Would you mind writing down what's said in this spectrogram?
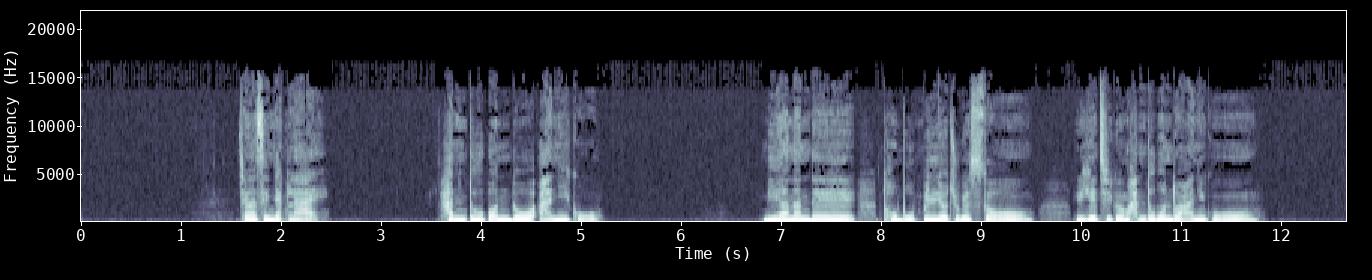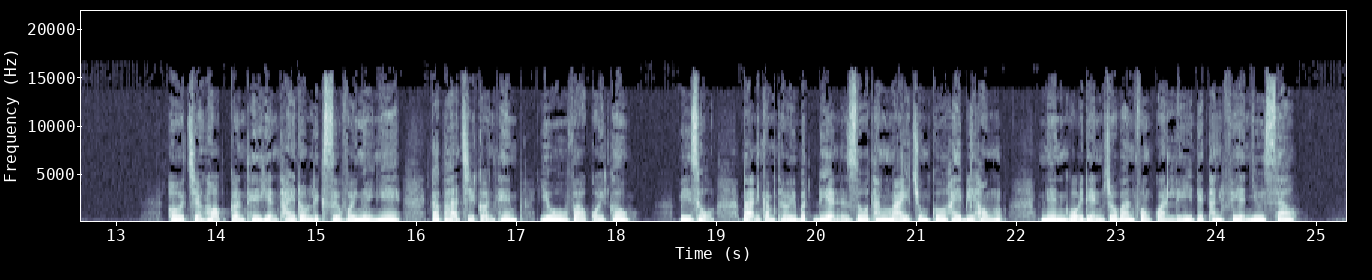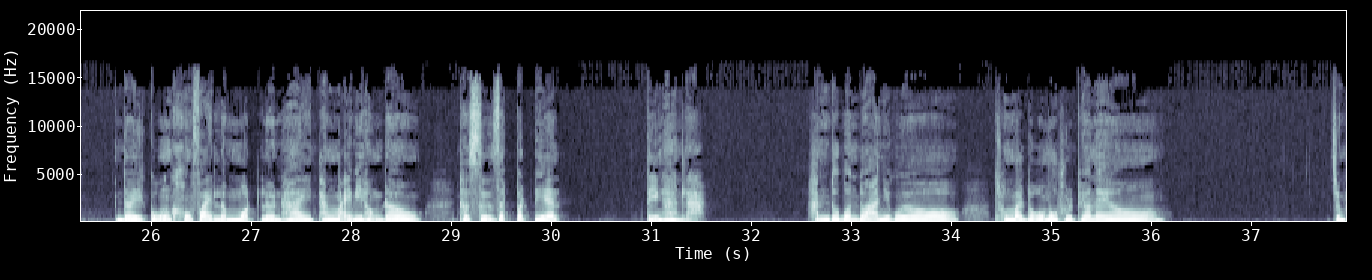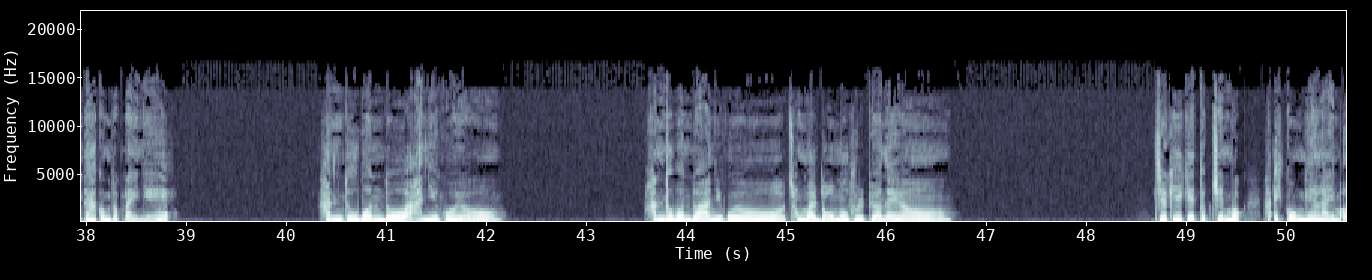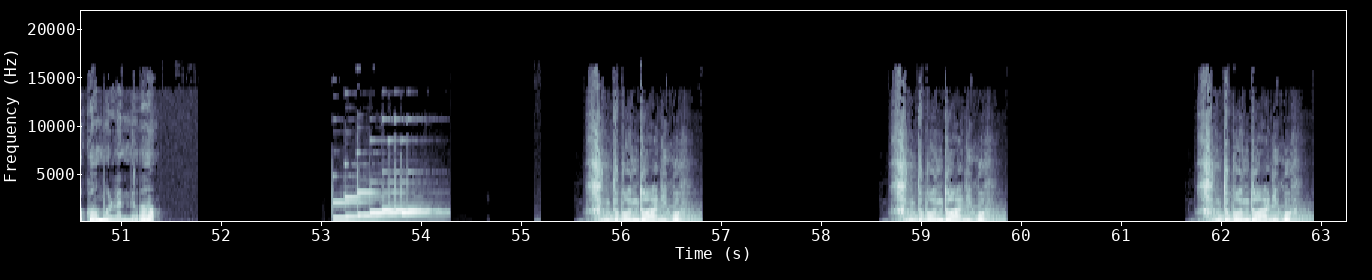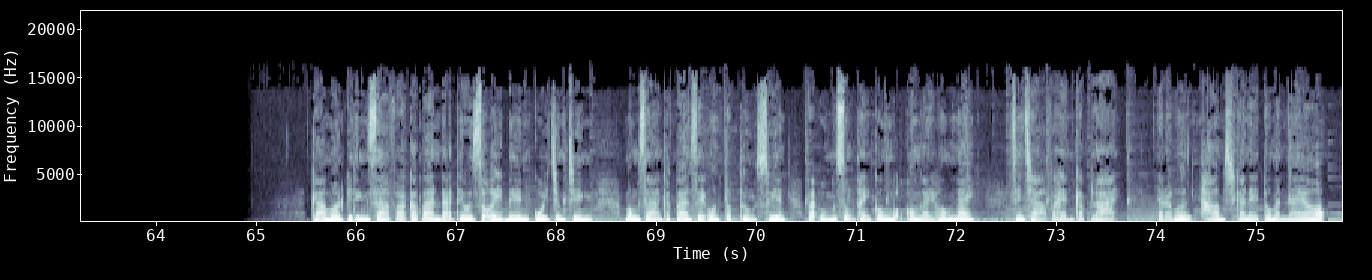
제가 xin nhắc lại. 한두 번도 아니고. 미안한데 더 못 빌려주겠어. 이게 지금 한두 번도 아니고. Ở trường hợp cần thể hiện thái độ lịch sự với người nghe, các bạn chỉ cần thêm you vào cuối câu. Ví dụ, bạn cảm thấy bất điện do thang máy chung cư hay bị hỏng, nên gọi đến cho ban phòng quản lý để than phiền như sau. Đây cũng không phải là một lần hai thang máy bị hỏng đâu, thật sự rất bất điện. Tiếng Hàn là 한두 번도 아니고요. 정말 너무 불편해요. Chúng ta cùng đọc lại nhé. 한두 번도 아니고요. 한두 번도 아니고요. 정말 너무 불편해요. Thúc chuyên mục, hãy cùng nghe lại mẫu câu một lần nữa. 한두 번도 아니고 한두 번도 아니고 한두 번도 아니고 Cảm ơn quý thính giả và các bạn đã theo dõi đến cuối chương trình. Mong rằng các bạn sẽ ôn tập thường xuyên và ứng dụng thành công mẫu câu ngày hôm nay. Xin chào và hẹn gặp lại. 여러분, 다음 시간에 또 만나요.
